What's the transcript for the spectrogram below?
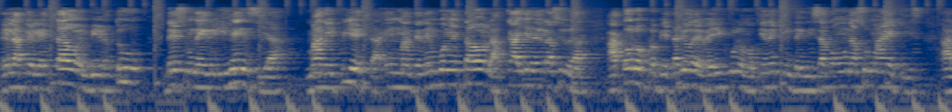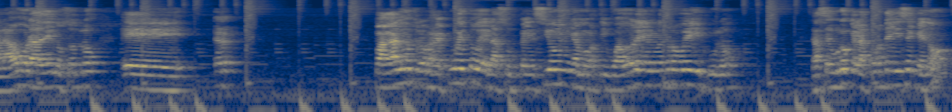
en la que el Estado, en virtud de su negligencia, manifiesta en mantener en buen estado las calles de la ciudad, a todos los propietarios de vehículos nos tienen que indemnizar con una suma X a la hora de nosotros eh, eh, pagar nuestro repuesto de la suspensión y amortiguadores de nuestro vehículo. Te aseguro que la corte dice que no.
